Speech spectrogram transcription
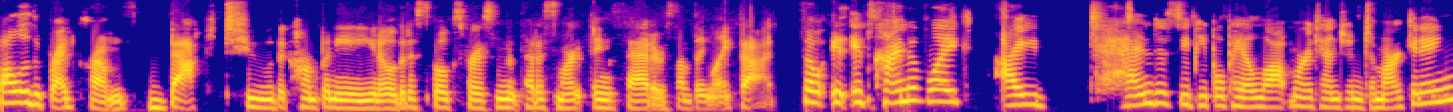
follow the breadcrumbs back to the company, you know, that a spokesperson that said a smart thing said or something like that. So it, it's kind of like I tend to see people pay a lot more attention to marketing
